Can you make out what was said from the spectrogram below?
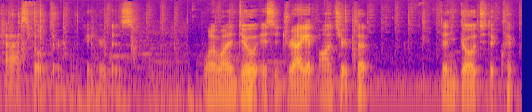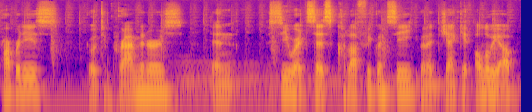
pass filter. Okay, here it is. What I want to do is to drag it onto your clip, then go to the clip properties, go to parameters, then see where it says cutoff frequency, you're gonna jank it all the way up.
